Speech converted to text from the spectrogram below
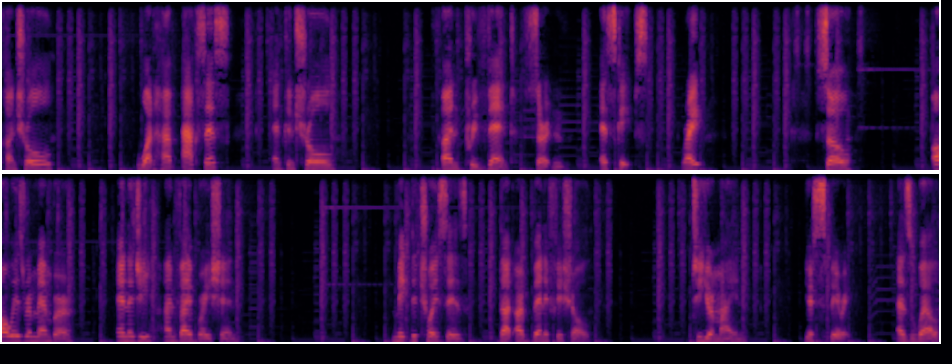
Control what have access and control and prevent certain escapes, right? So always remember energy and vibration. Make the choices that are beneficial to your mind, your spirit, as well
